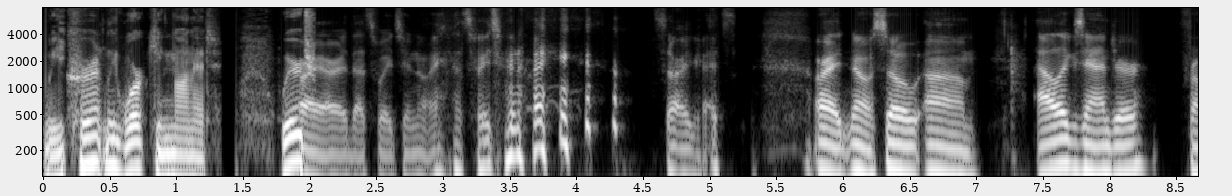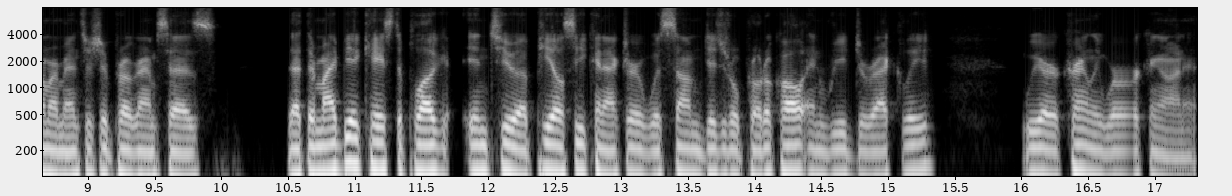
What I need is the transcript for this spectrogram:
We currently working on it. We're all right, all right, that's way too annoying. That's way too annoying. Sorry, guys. All right, no. So, um, Alexander from our mentorship program says that there might be a case to plug into a PLC connector with some digital protocol and read directly. We are currently working on it.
